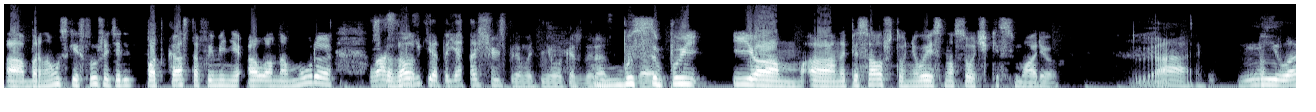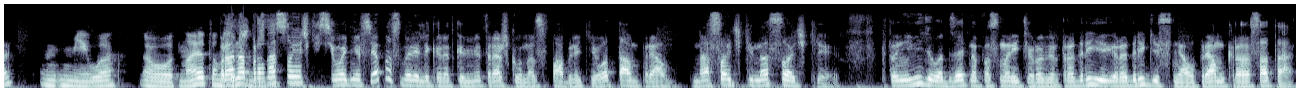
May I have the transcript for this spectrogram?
а барнаульский слушатель подкастов имени Алана Мура Классно, Сказал- Ник, я, я тащусь прямо от него каждый раз. Да. Иам а, написал, что у него есть носочки с Марио. А, мило. Мило. Вот, на этом... Про, собственно, про носочки сегодня все посмотрели короткометражку у нас в паблике? Вот там прям носочки-носочки. Кто не видел, обязательно посмотрите. Роберт Родри... Родригес снял, прям красота.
